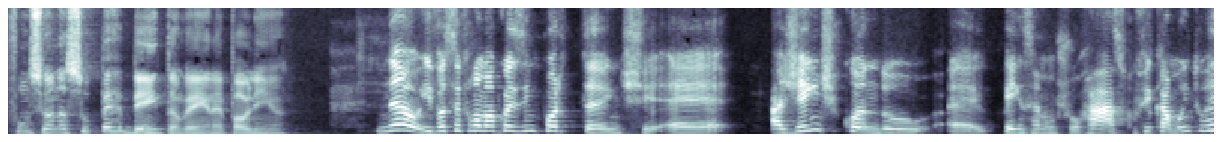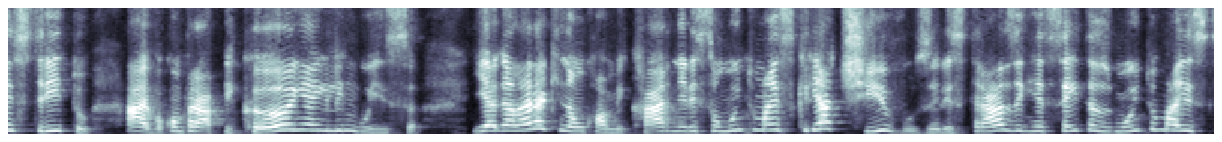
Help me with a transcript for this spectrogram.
Funciona super bem também, né, Paulinha? Não, e você falou uma coisa importante. É, a gente, quando é, pensa num churrasco, fica muito restrito. Ah, eu vou comprar picanha e linguiça. E a galera que não come carne, eles são muito mais criativos, eles trazem receitas muito mais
